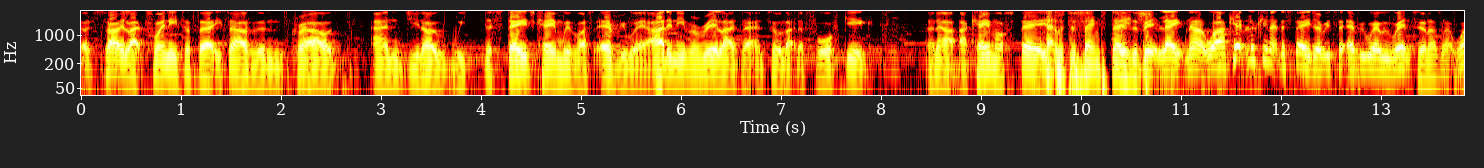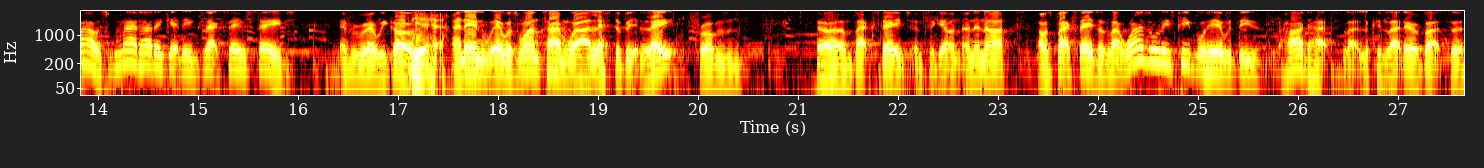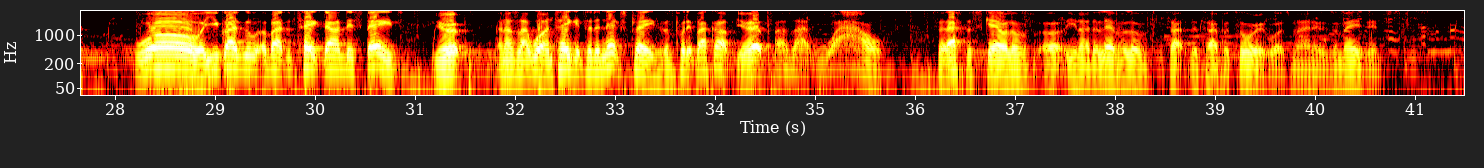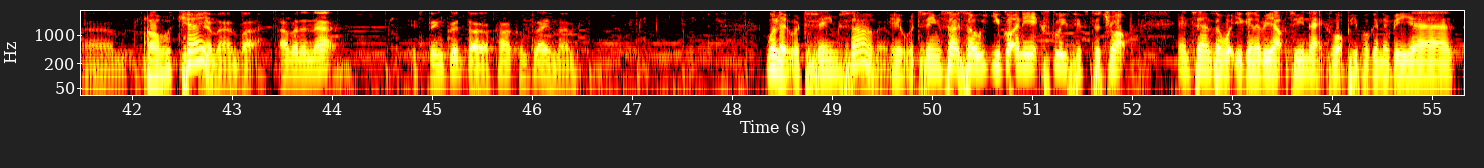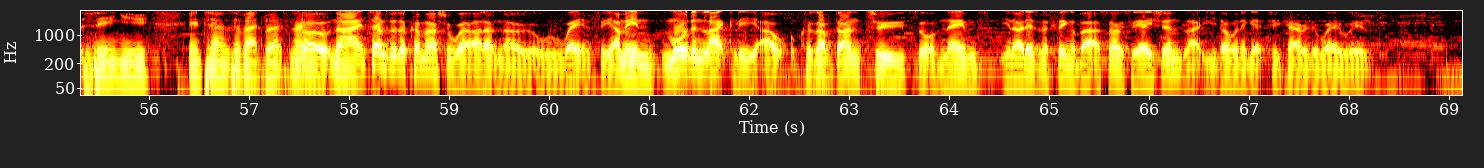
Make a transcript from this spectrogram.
uh, something like twenty to thirty thousand crowd. And you know, we the stage came with us everywhere. I didn't even realize that until like the fourth gig, and I, I came off stage. That was the same stage. It was a bit late. No, well, I kept looking at the stage every t- everywhere we went to, and I was like, wow, it's mad how they get the exact same stage everywhere we go. Yeah. And then there was one time where I left a bit late from um, backstage and to get on, and then I, I was backstage. I was like, why is all these people here with these hard hats, like looking like they're about to? Whoa, are you guys about to take down this stage? Yep. And I was like, what? And take it to the next place and put it back up? Yep. I was like, wow. So that's the scale of, uh, you know, the level of ty- the type of tour it was, man. It was amazing. Oh, okay. Yeah, man. But other than that, it's been good though. I can't complain, man. Well, it would seem so. man. it would seem so. So, you got any exclusives to drop in terms of what you're going to be up to next? What people are going to be uh, seeing you in terms of adverts next? So, nah, in terms of the commercial work, I don't know. We'll wait and see. I mean, more than likely, because I've done two sort of names, you know, there's a thing about association. Like, you don't want to get too carried away with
